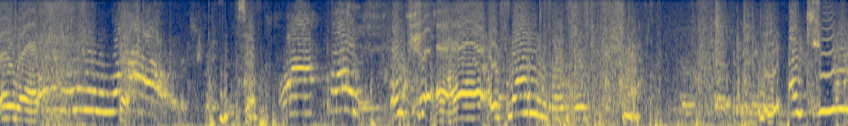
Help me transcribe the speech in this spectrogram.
Hey, what? Sam. Okay, uh, it's not even working. I can't.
